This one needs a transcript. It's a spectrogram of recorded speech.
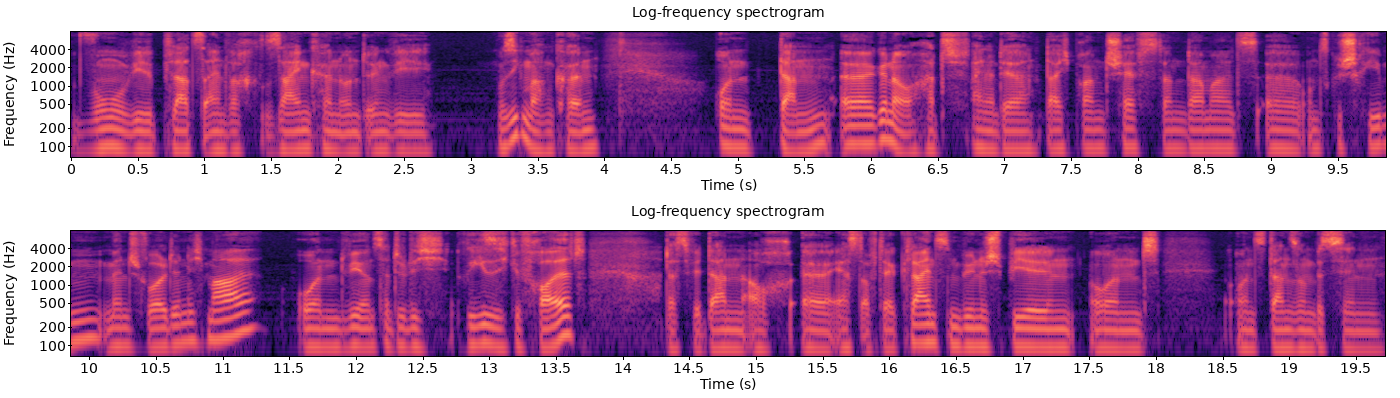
Wohnmobilplatz einfach sein können und irgendwie Musik machen können. Und dann, äh, genau, hat einer der Deichbrand-Chefs dann damals äh, uns geschrieben, Mensch, wollt ihr nicht mal? Und wir uns natürlich riesig gefreut dass wir dann auch äh, erst auf der kleinsten Bühne spielen und uns dann so ein bisschen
